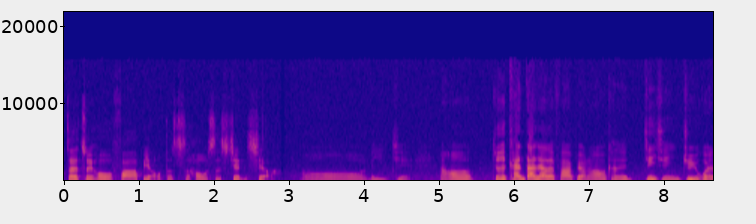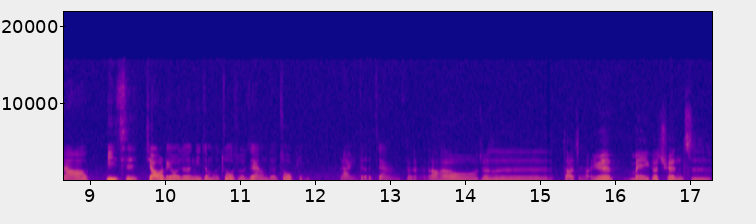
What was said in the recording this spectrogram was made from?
在最后发表的时候是线下。哦，理解。然后就是看大家的发表，然后可能进行聚会，然后彼此交流，就是你怎么做出这样的作品来的这样。对，然后还有就是大家，因为每个圈子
